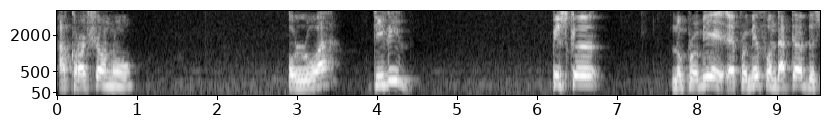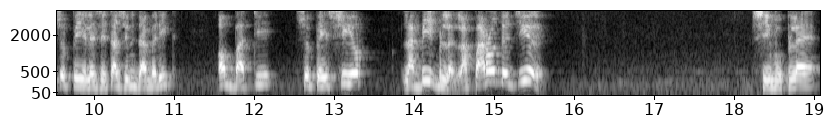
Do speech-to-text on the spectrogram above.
Accrochons-nous aux lois divines. Puisque nos premiers, les premiers fondateurs de ce pays, les États-Unis d'Amérique, ont bâti ce pays sur la Bible, la parole de Dieu. S'il vous plaît,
